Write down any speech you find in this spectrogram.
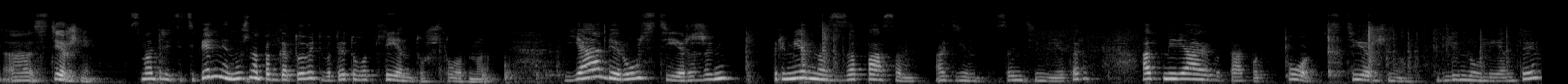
э, стержни. Смотрите, теперь мне нужно подготовить вот эту вот ленту шторную. Я беру стержень примерно с запасом 1 сантиметр. Отмеряю вот так вот по стержню длину ленты.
